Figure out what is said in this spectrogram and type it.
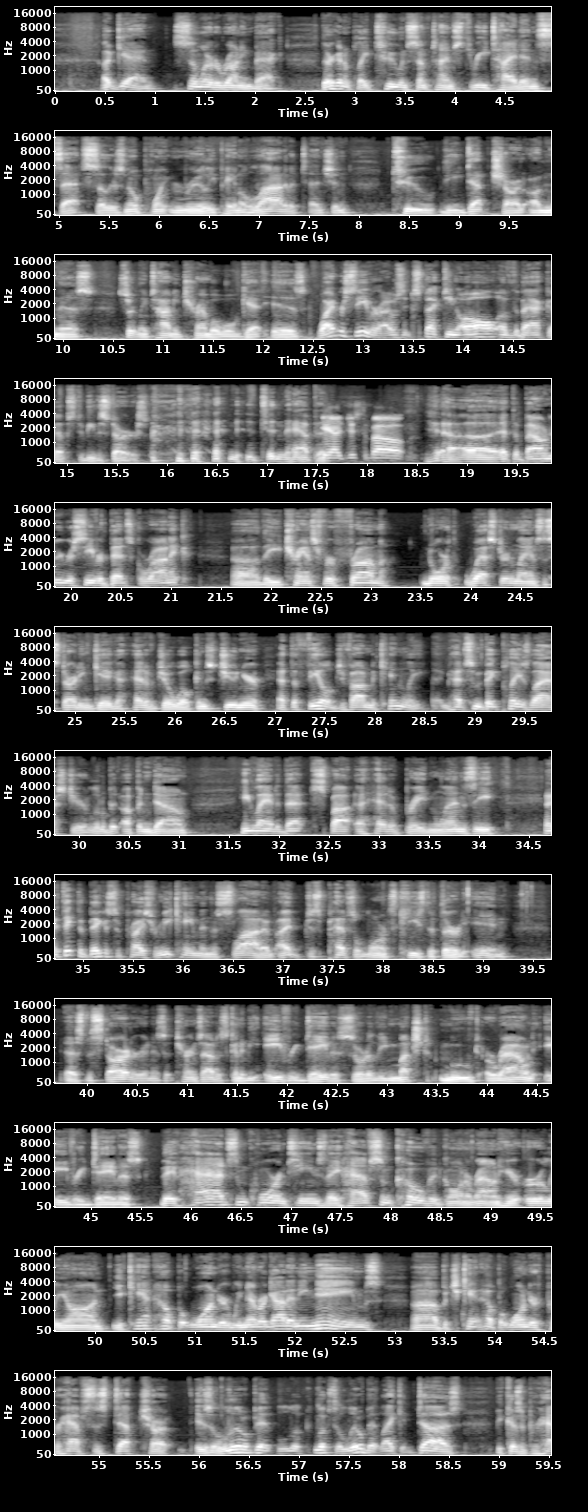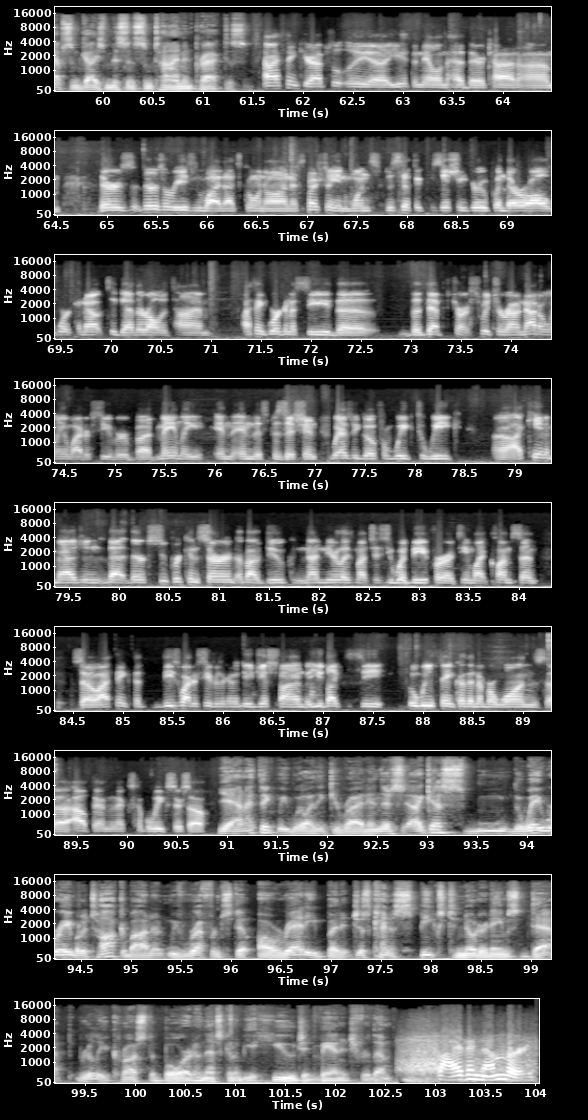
Again, similar to running back. They're going to play two and sometimes three tight end sets, so there's no point in really paying a lot of attention to the depth chart on this. Certainly, Tommy Tremble will get his wide receiver. I was expecting all of the backups to be the starters. it didn't happen. Yeah, just about. Yeah, uh, at the boundary receiver, Ben Skowronek, uh, the transfer from Northwestern lands the starting gig ahead of Joe Wilkins Jr. At the field, Javon McKinley had some big plays last year, a little bit up and down. He landed that spot ahead of Braden Lenzy. And I think the biggest surprise for me came in the slot. I, I just penciled Lawrence Keys the third in as the starter, and as it turns out, it's going to be Avery Davis, sort of the much moved around Avery Davis. They've had some quarantines, they have some COVID going around here early on. You can't help but wonder. We never got any names. Uh, but you can't help but wonder if perhaps this depth chart is a little bit look, looks a little bit like it does because of perhaps some guys missing some time in practice. I think you're absolutely uh, you hit the nail on the head there, Todd. Um, there's there's a reason why that's going on, especially in one specific position group when they're all working out together all the time. I think we're going to see the the depth chart switch around not only in wide receiver but mainly in in this position as we go from week to week. Uh, I can't imagine that they're super concerned about Duke, not nearly as much as you would be for a team like Clemson. So I think that these wide receivers are going to do just fine. But you'd like to see who we think are the number ones uh, out there in the next couple weeks or so. Yeah, and I think we will. I think you're right. And there's, I guess, the way we're able to talk about it, we've referenced it already, but it just kind of speaks to Notre Dame's depth really across the board, and that's going to be a huge advantage for them. Five and numbers.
